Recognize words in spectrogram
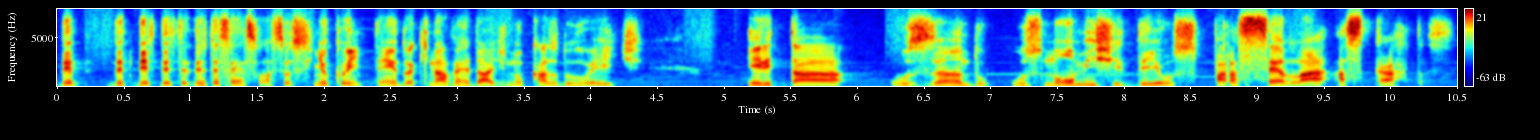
dentro, dentro, dentro, dentro desse raciocínio que eu entendo é que, na verdade, no caso do Waite, ele tá usando os nomes de Deus para selar as cartas.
